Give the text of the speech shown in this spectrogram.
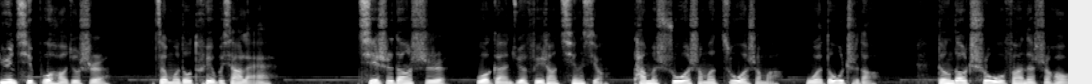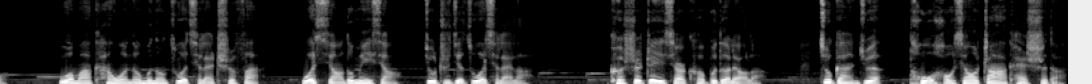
运气不好就是怎么都退不下来。其实当时我感觉非常清醒，他们说什么做什么我都知道。等到吃午饭的时候。我妈看我能不能坐起来吃饭，我想都没想就直接坐起来了。可是这下可不得了了，就感觉头好像要炸开似的，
